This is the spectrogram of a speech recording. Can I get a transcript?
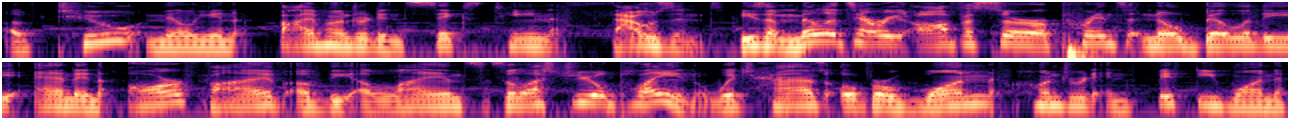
of 2,516,000 he's a military officer a prince nobility and an r5 of the alliance celestial plane which has over 151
